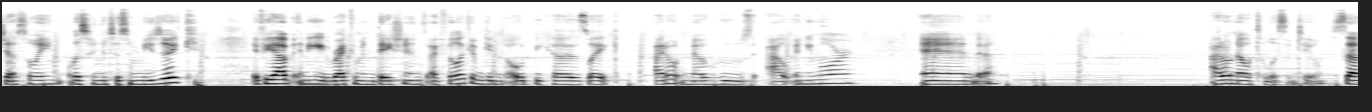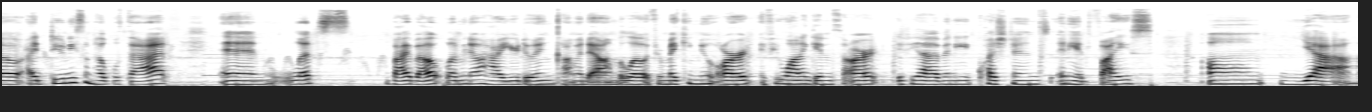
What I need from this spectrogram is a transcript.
gessoing, listening to some music. If you have any recommendations, I feel like I'm getting old because like I don't know who's out anymore and I don't know what to listen to. So I do need some help with that and let's vibe out. Let me know how you're doing. Comment down below if you're making new art, if you want to get into art, if you have any questions, any advice. Um, yeah.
